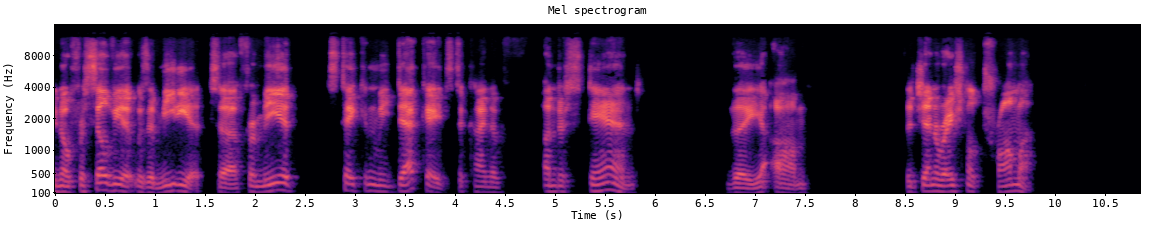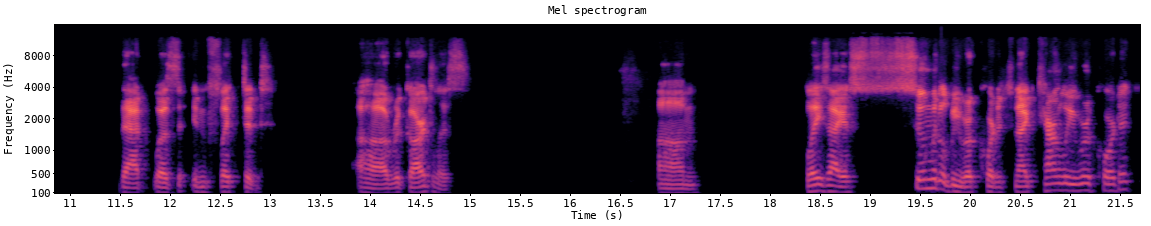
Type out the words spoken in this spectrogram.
You know, for Sylvia, it was immediate. Uh, for me, it's taken me decades to kind of understand the um, the generational trauma that was inflicted, uh, regardless. Um, Blaise, I assume it'll be recorded tonight. Karen, will you record it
